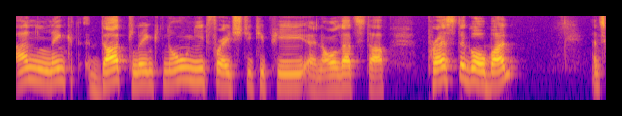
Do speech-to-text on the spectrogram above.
unlinked dot link, no need for HTTP and all that stuff, press the go button. And it's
